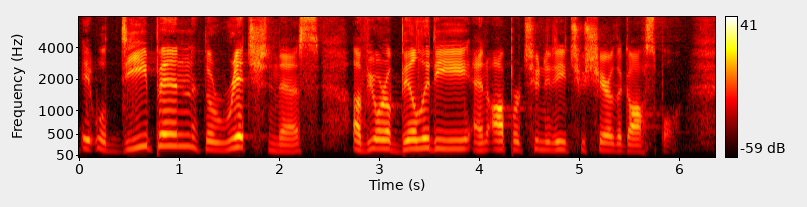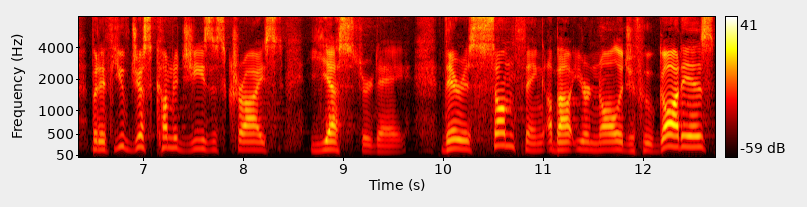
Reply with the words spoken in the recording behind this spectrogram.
it will deepen the richness of your ability and opportunity to share the gospel. But if you've just come to Jesus Christ yesterday, there is something about your knowledge of who God is,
